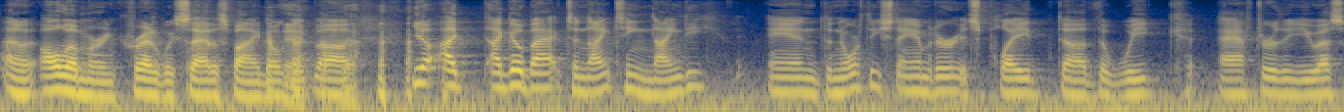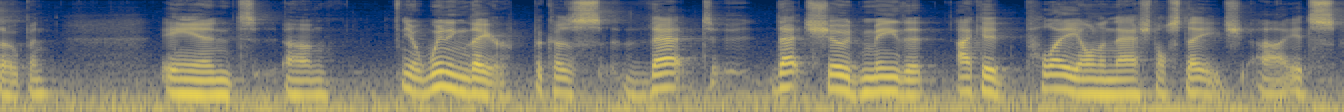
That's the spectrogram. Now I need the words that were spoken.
I don't, all of them are incredibly satisfying. Don't get, uh, you know, I, I go back to 1990 and the Northeast Amateur. It's played uh, the week after the U.S. Open, and um, you know, winning there because that that showed me that I could play on a national stage. Uh, it's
